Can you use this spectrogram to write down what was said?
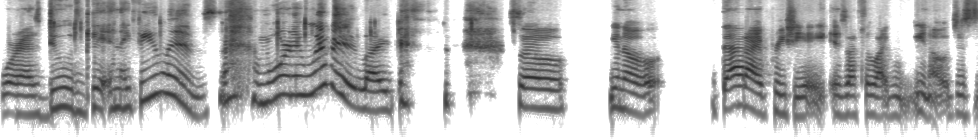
Whereas dudes get in their feelings more than women. Like, so, you know, that I appreciate is I feel like, you know, just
